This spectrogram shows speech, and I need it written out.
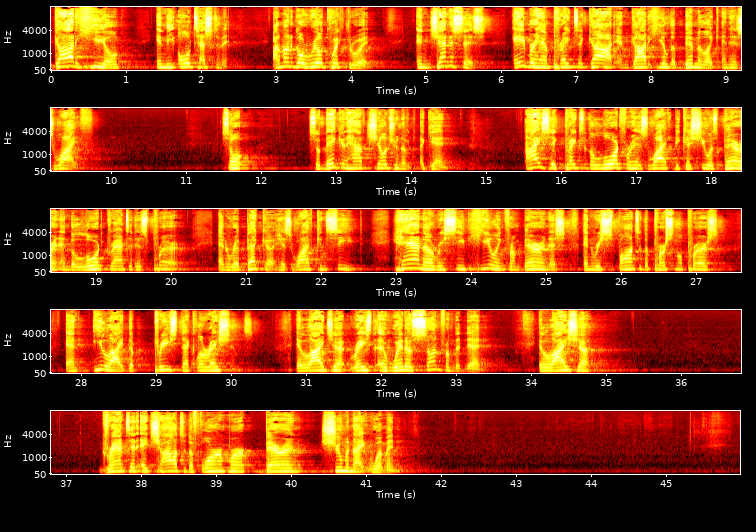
God healed in the Old Testament. I'm gonna go real quick through it. In Genesis, Abraham prayed to God and God healed Abimelech and his wife. So, so they could have children again. Isaac prayed to the Lord for his wife because she was barren and the Lord granted his prayer. And Rebekah, his wife, conceived. Hannah received healing from barrenness in response to the personal prayers and Eli, the priest's declarations. Elijah raised a widow's son from the dead. Elijah granted a child to the former barren Shunammite woman.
